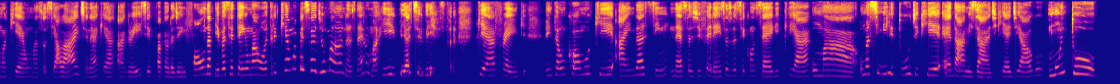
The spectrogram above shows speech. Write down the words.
uma que é uma socialite, né, que é a Grace, o papel da Jane Fonda, e você tem uma outra que é uma pessoa de humanas, né, uma hippie ativista, que é a Frank. Então, como que ainda assim, nessas diferenças, você consegue criar uma, uma similitude que é da amizade, que é de algo muito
